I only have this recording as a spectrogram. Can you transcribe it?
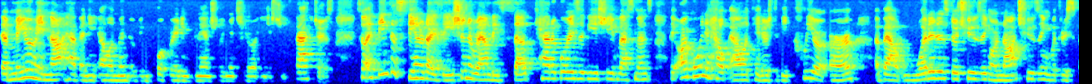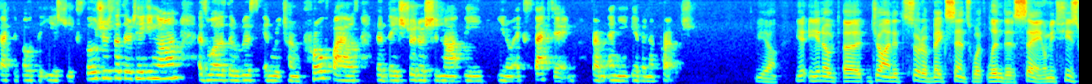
that may or may not have any element of incorporating financially material ESG factors. So I think the standardization around these subcategories of ESG investments, they are going to help allocators to be clearer about what it is they're choosing or not choosing with respect to both the ESG exposures that they're taking on, as well as the risk and return profiles that they should or should not be, you know, expecting from any given approach. Yeah. You, you know, uh, John, it sort of makes sense what Linda is saying. I mean, she's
